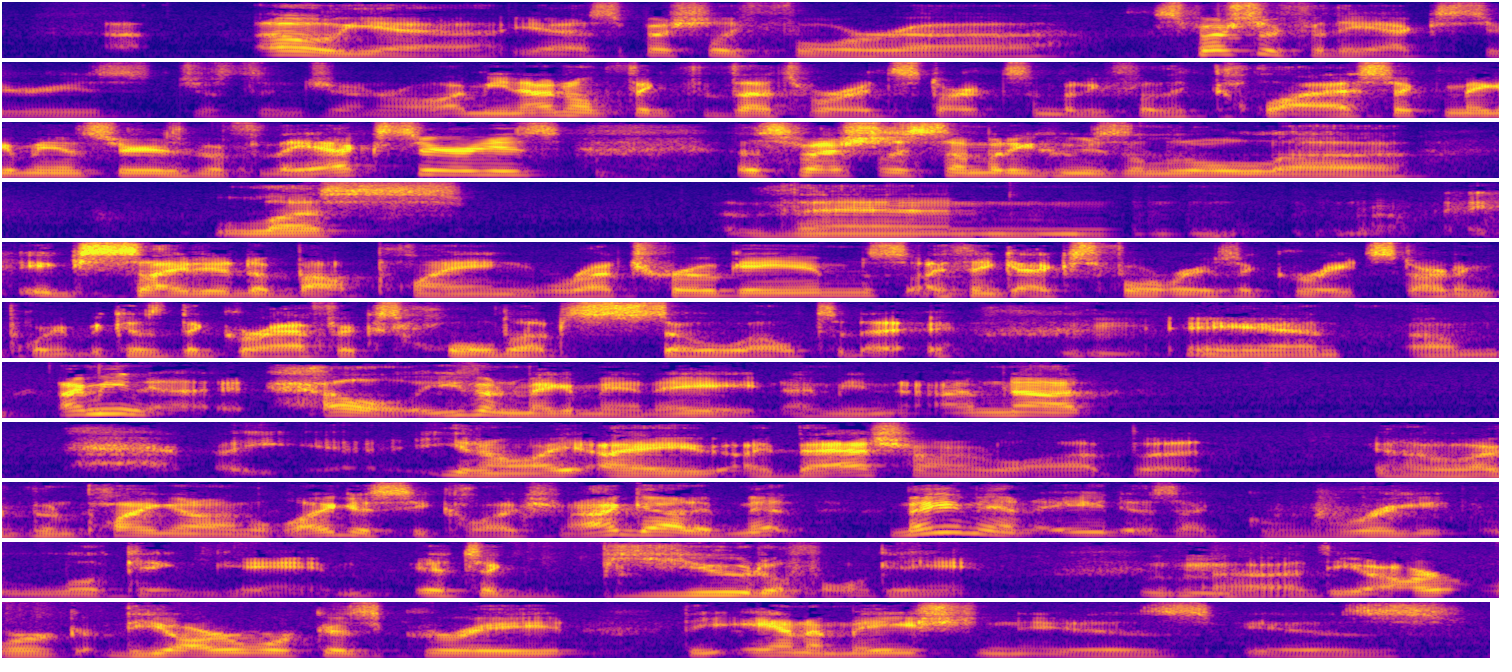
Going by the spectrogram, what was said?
Oh yeah, yeah, especially for uh, especially for the X series, just in general. I mean, I don't think that that's where I'd start somebody for the classic Mega Man series, but for the X series, especially somebody who's a little uh, less than excited about playing retro games, I think X4 is a great starting point because the graphics hold up so well today. Mm-hmm. And um, I mean, hell, even Mega Man 8. I mean, I'm not, you know, I, I, I bash on it a lot, but you know, I've been playing it on the Legacy Collection. I got to admit, Mega Man 8 is a great looking game. It's a beautiful game. Mm-hmm. Uh, the artwork, the artwork is great. The animation is is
